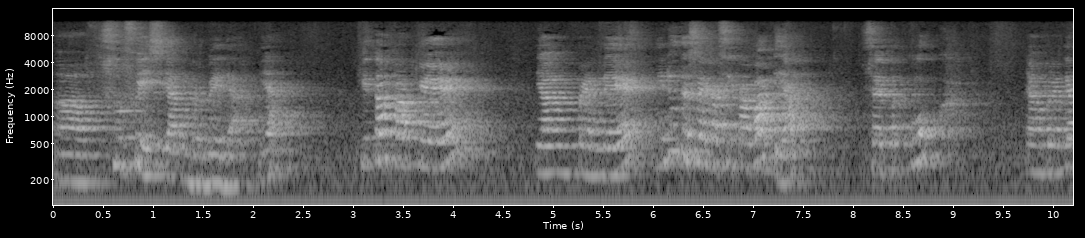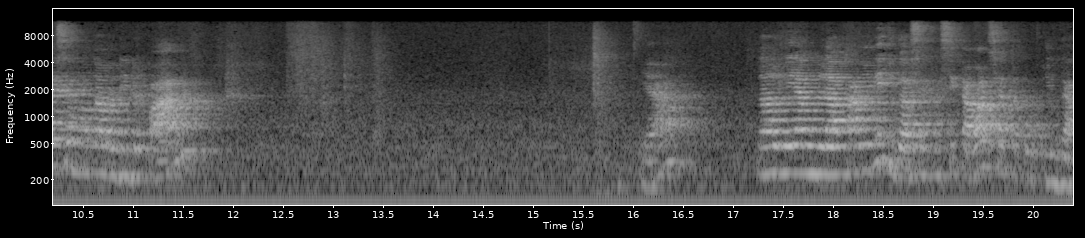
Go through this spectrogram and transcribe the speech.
uh, surface yang berbeda ya. Kita pakai yang pendek, ini udah saya kasih kawat ya. Saya tekuk, yang pendek saya mau taruh di depan. ya lalu yang belakang ini juga saya kasih kawat saya tekuk juga.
